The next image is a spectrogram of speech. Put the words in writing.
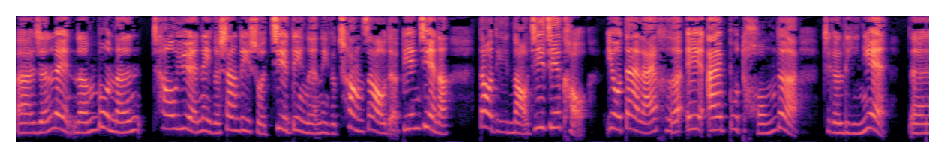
呃人类能不能超越那个上帝所界定的那个创造的边界呢？到底脑机接口又带来和 AI 不同的这个理念，呃，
